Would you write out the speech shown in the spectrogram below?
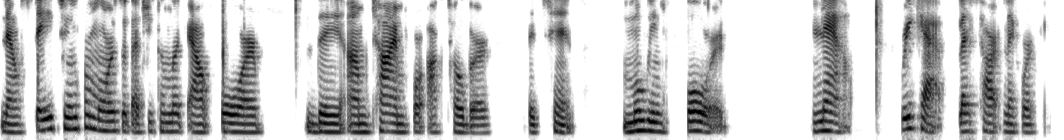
Now, stay tuned for more so that you can look out for the um, time for October the 10th. Moving forward. Now, recap. Let's start networking.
